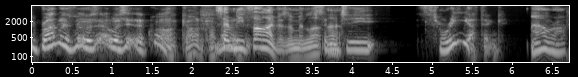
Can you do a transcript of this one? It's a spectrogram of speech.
Jobriath was, was, was it? Oh God, I 75 or something like that. 73, I think. Oh, right.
